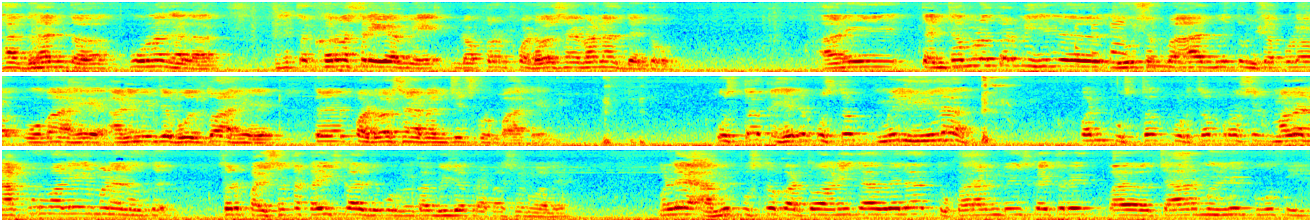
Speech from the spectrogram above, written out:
हा ग्रंथ पूर्ण झाला. ह्याचं खरं श्रेय मी डॉक्टर पडवळ साहेबांनाच देतो. आणि त्यांच्यामुळं तर मी हे लिहू शकतो आज मी तुमच्या पुढं उभा आहे आणि मी जे बोलतो आहे ते पडवळ साहेबांचीच कृपा आहे. पुस्तक हे जे पुस्तक मी लिहिलं पण पुस्तक पुढचं प्रोसेस मला नागपूरवाले म्हणाले होते सर पैशाचा काहीच काळजी करू नका विजय प्रकाशनवाले म्हणजे आम्ही पुस्तक काढतो आणि त्यावेळेला तुकाराम बीज काहीतरी चार महिने होतील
